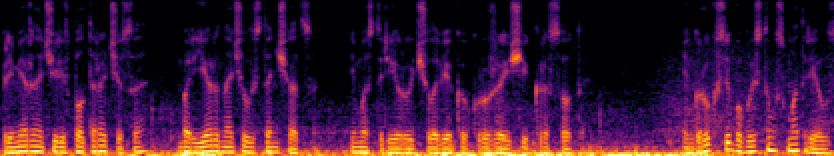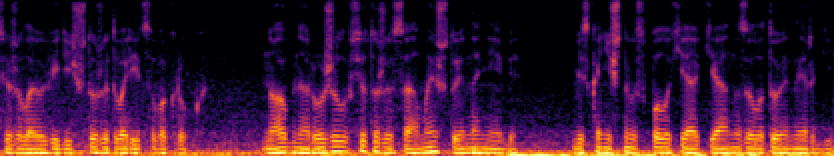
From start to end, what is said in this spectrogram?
Примерно через полтора часа барьер начал истончаться, демонстрируя человеку окружающие красоты – Игрок с любопытством смотрелся, желая увидеть, что же творится вокруг. Но обнаружил все то же самое, что и на небе. Бесконечные всполохи океана золотой энергии.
